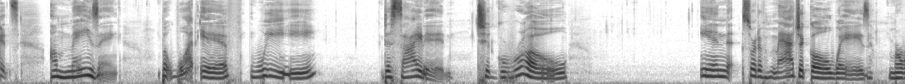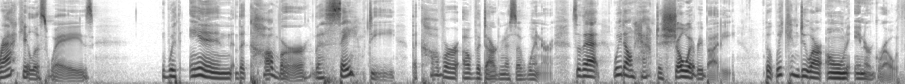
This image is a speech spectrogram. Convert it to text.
It's amazing. But what if we decided to grow in sort of magical ways, miraculous ways, within the cover, the safety, the cover of the darkness of winter, so that we don't have to show everybody, but we can do our own inner growth.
